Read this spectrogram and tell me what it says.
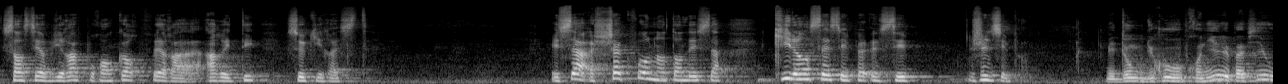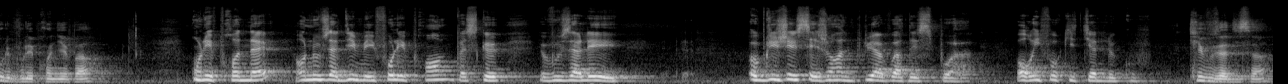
s'en servira pour encore faire arrêter ceux qui restent. Et ça, à chaque fois, on entendait ça. Qui lançait ces, pa- ces- Je ne sais pas. Mais donc, du coup, vous preniez les papiers ou vous les preniez pas? On les prenait, on nous a dit, mais il faut les prendre parce que vous allez obliger ces gens à ne plus avoir d'espoir. Or, il faut qu'ils tiennent le coup. Qui vous a dit ça?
